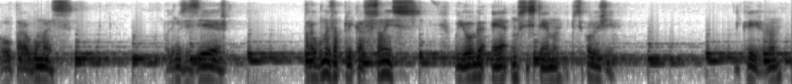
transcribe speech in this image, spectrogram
ou para algumas, podemos dizer, para algumas aplicações, o yoga é um sistema de psicologia. Incrível, não?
